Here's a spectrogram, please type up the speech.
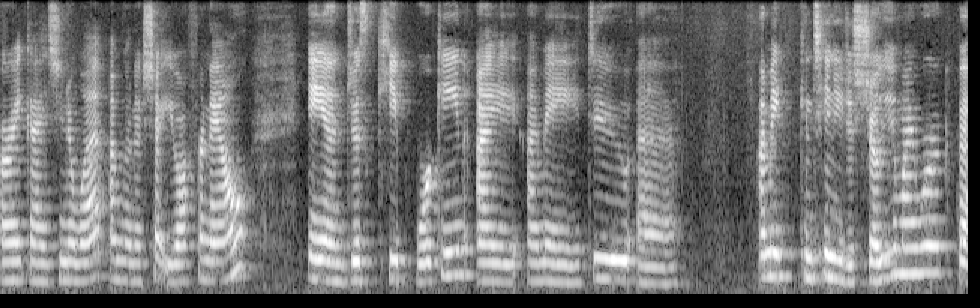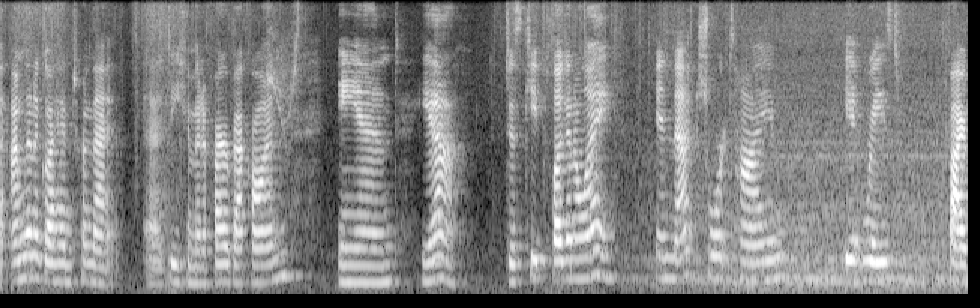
All right, guys, you know what? I'm going to shut you off for now and just keep working. I, I may do, uh, I may continue to show you my work, but I'm gonna go ahead and turn that uh, dehumidifier back on. And yeah, just keep plugging away. In that short time, it raised five,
